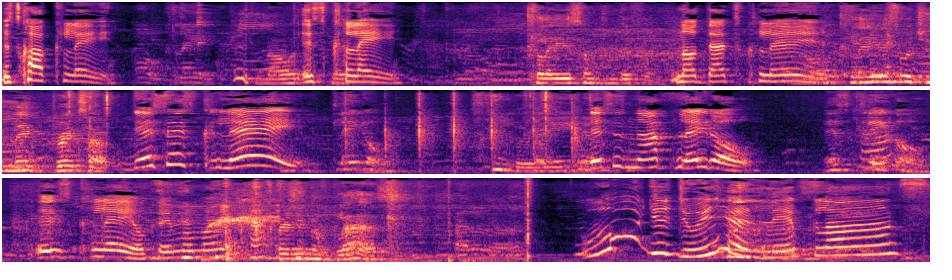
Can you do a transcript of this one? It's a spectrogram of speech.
It's called clay. Oh, clay. No, It's clay. Clay is something different. No, that's clay. Clay is what you make bricks out of. This is clay. Play-Doh. This is not Play-Doh. It's Clay-Doh. It's clay, okay, mama? Version of glass. Ooh, you're doing your lip gloss.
